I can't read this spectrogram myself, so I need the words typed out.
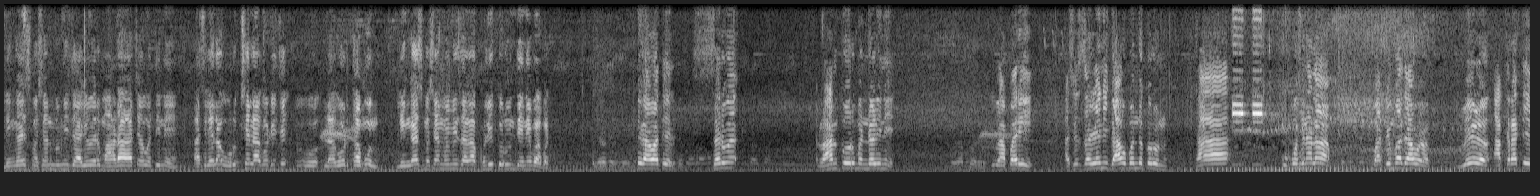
लिंगायत स्मशानभूमी जागेवर म्हाडाच्या वतीने असलेला वृक्ष लागवडीचे लागवड थांबून लिंगायत स्मशानभूमी जागा खुली करून देण्याबाबत. गावातील सर्व लहानतोर मंडळींनी व्यापारी असे सगळ्यांनी गाव बंद करून ह्या उपोषणाला पाठिंबा द्यावं. वेळ अकरा ते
